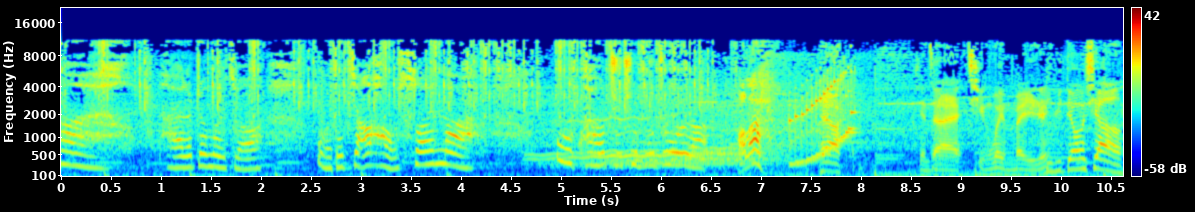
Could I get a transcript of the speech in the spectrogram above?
哎，拍了这么久。我的脚好酸呐，我快要支持不住了。好了，佩尔，现在请为美人鱼雕像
